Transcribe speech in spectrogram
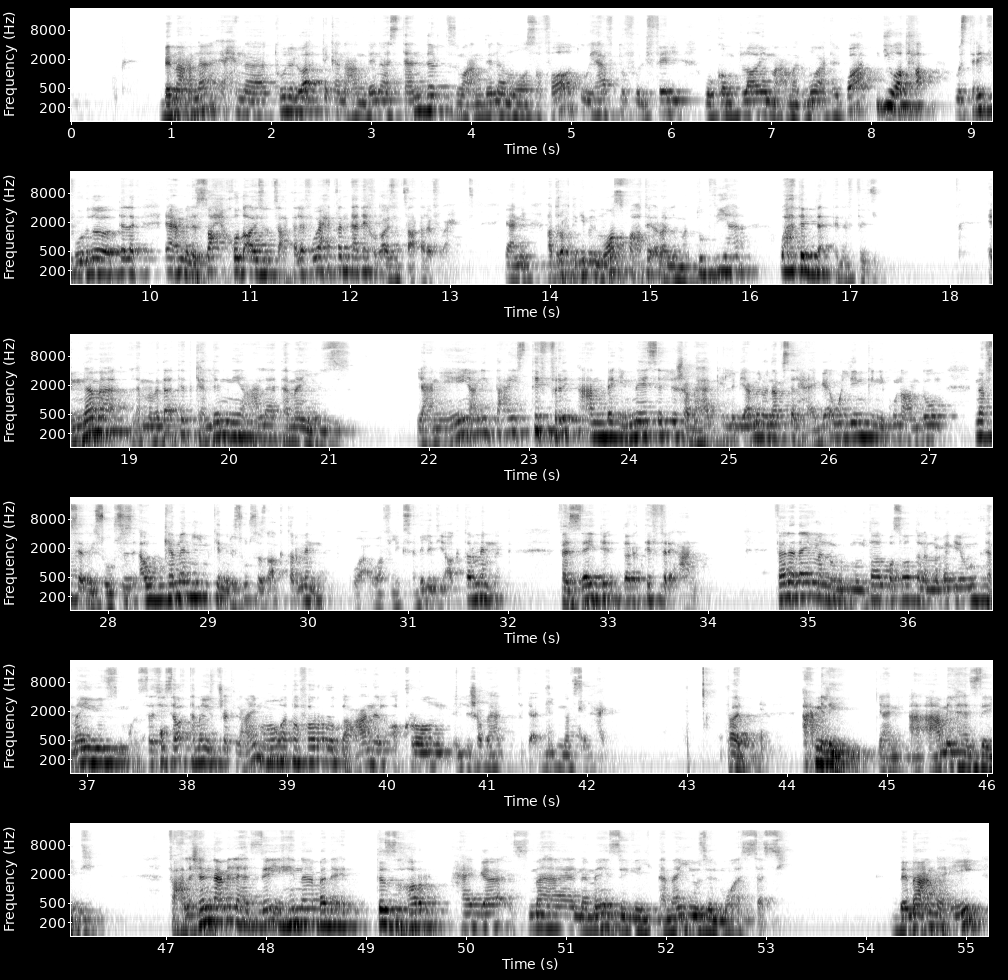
بمعنى إحنا طول الوقت كان عندنا standards وعندنا مواصفات we have to fulfill و comply مع مجموعة ال quality دي واضحة. و straightforward قلت لك اعمل الصح خد ايزو 9001 فانت هتاخد ايزو 9001 يعني هتروح تجيب المواصفة هتقرأ اللي مكتوب فيها وهتبدأ تنفذه. إنما لما بدأت تكلمني على تميز يعني إيه؟ يعني أنت عايز تفرق عن باقي الناس اللي شبهك اللي بيعملوا نفس الحاجة واللي يمكن يكون عندهم نفس ال resources أو كمان يمكن resources أكتر منك و flexibility أكتر منك. فإزاي تقدر تفرق عنهم؟ فأنا دايما بمنتهى البساطة لما باجي أقول تميز مؤسسي سواء تميز بشكل عام هو تفرد عن الأقران اللي شبهك في تقديم نفس الحاجة. طيب أعمل إيه؟ يعني أعملها إزاي دي؟ فعلشان نعملها إزاي هنا بدأت تظهر حاجة اسمها نماذج التميز المؤسسي. بمعنى إيه؟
